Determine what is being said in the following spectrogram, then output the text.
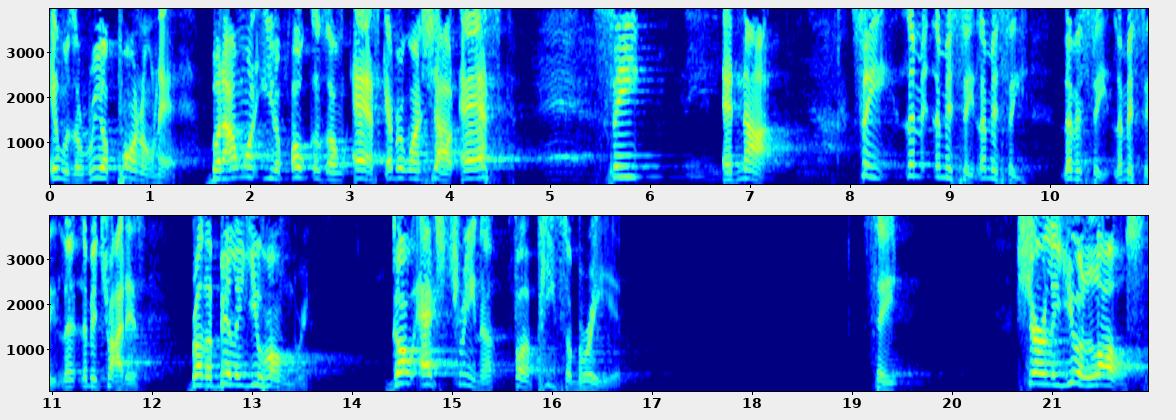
it was a real point on that. But I want you to focus on ask. Everyone shout, ask, ask. and knock. See, let me, let me see, let me see. Let me see. Let me see. Let, let me try this. Brother Billy, you hungry. Go ask Trina for a piece of bread. See, Shirley, you're lost.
